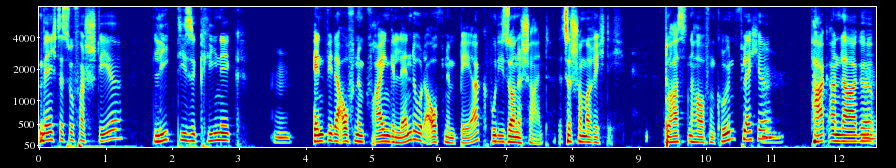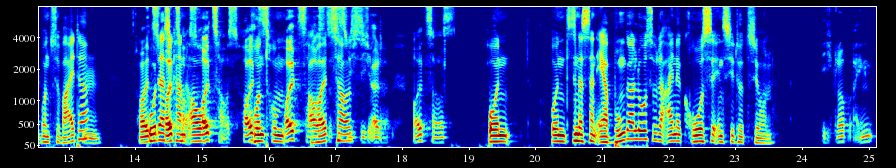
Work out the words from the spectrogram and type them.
wenn ich das so verstehe, liegt diese Klinik Hm. Entweder auf einem freien Gelände oder auf einem Berg, wo die Sonne scheint. Ist das schon mal richtig? Du hast einen Haufen Grünfläche, Hm. Parkanlage Mhm. und so weiter. Hm. Holz, Oder es Holzhaus, kann auch Holzhaus, Holz, rundrum- Holzhaus, Holzhaus. das ist wichtig, Alter. Holzhaus. Und, und sind das dann eher Bungalows oder eine große Institution? Ich glaube. Ein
